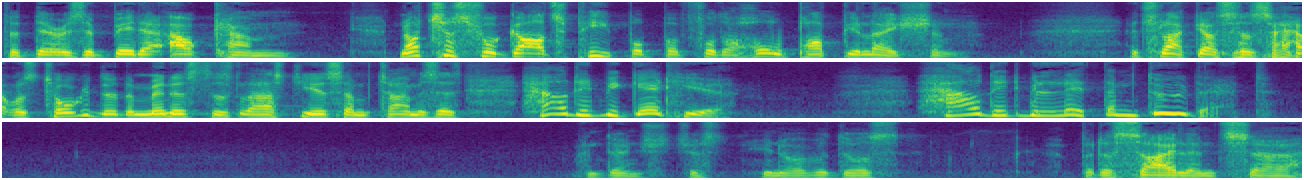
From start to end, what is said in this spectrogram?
that there is a better outcome, not just for God's people, but for the whole population. It's like I, say, I was talking to the ministers last year sometime, I says, How did we get here? How did we let them do that? And then just, you know, there was a bit of silence. Uh,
